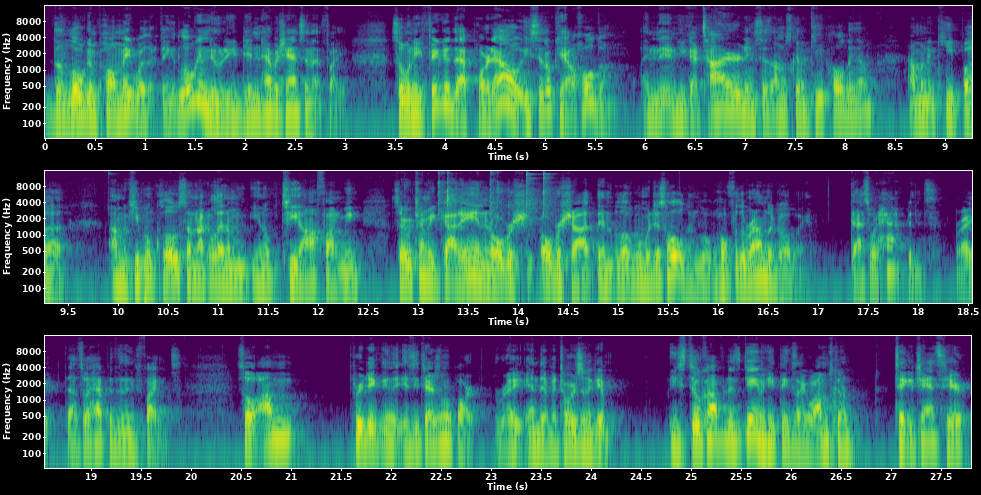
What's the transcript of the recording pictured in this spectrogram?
the Logan Paul Mayweather thing. Logan knew he didn't have a chance in that fight. So when he figured that part out, he said, "Okay, I'll hold him." And then he got tired and he says, "I'm just going to keep holding him. I'm going to keep uh, I'm gonna keep him close. I'm not gonna let him, you know, tee off on me. So every time he got in and overs- overshot, then Logan would just hold and hope for the round to go away. That's what happens, right? That's what happens in these fights. So I'm predicting that Izzy tears him apart, right? And that Vettori's going to get, he's still confident in his game, and he thinks like, well, I'm just to take a chance here,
